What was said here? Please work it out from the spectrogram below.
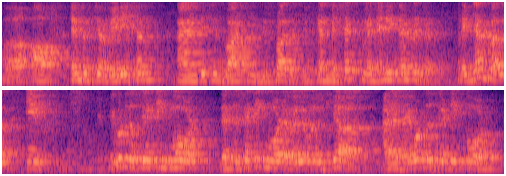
uh, of temperature variation and this is what is this project. This can be set to any temperature. For example, if we go to the setting mode, there is a setting mode available here and if I go to the setting mode,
